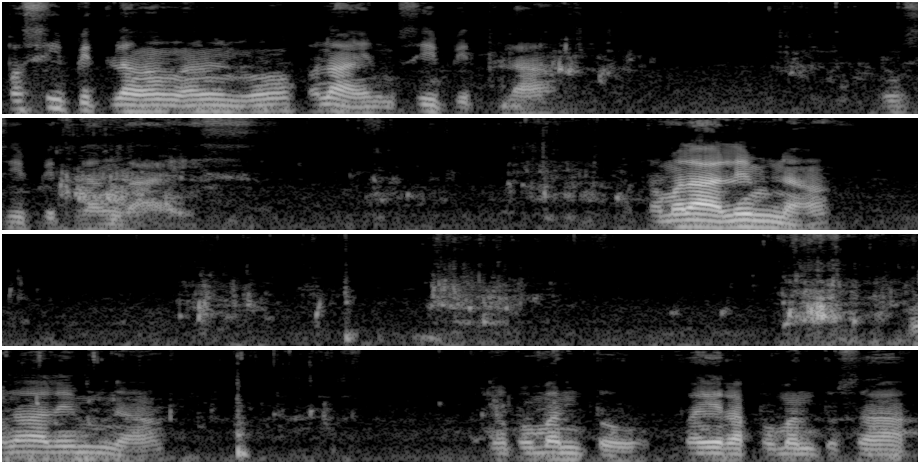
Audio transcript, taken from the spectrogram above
pasipit lang ang ano mo. Panahin mo, sipit lang. Yung sipit lang, guys. Ito malalim na. Malalim na. Yung pumanto. Pahirap pumanto sa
